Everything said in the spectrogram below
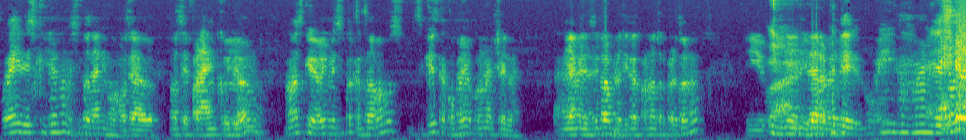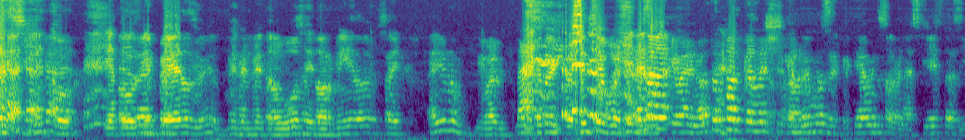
güey, es que yo no me siento de ánimo. O sea, no sé, Franco, yo. No, es que hoy me siento cansado. Vamos, si quieres te acompaño con una chela. Ya me siento a platicar con otra persona. Y, Y, y de repente, güey, no mames, ya son las 5. Y a todos bien pedos, güey. En el metrobús ahí dormidos. Hay, hay uno, igual, otra experiencia, güey. Eso, y bueno, otro podcast, que hablemos efectivamente sobre las fiestas y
